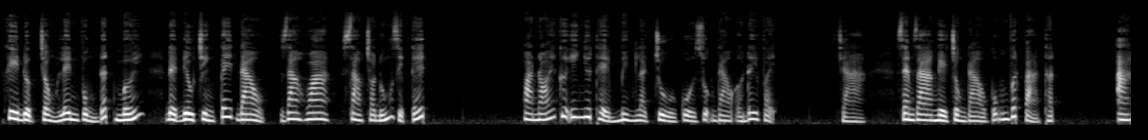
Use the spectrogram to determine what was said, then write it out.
khi được trồng lên vùng đất mới để điều chỉnh cây đào ra hoa sao cho đúng dịp Tết. Hòa nói cứ y như thể mình là chủ của ruộng đào ở đây vậy. Chà, xem ra nghề trồng đào cũng vất vả thật. À,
